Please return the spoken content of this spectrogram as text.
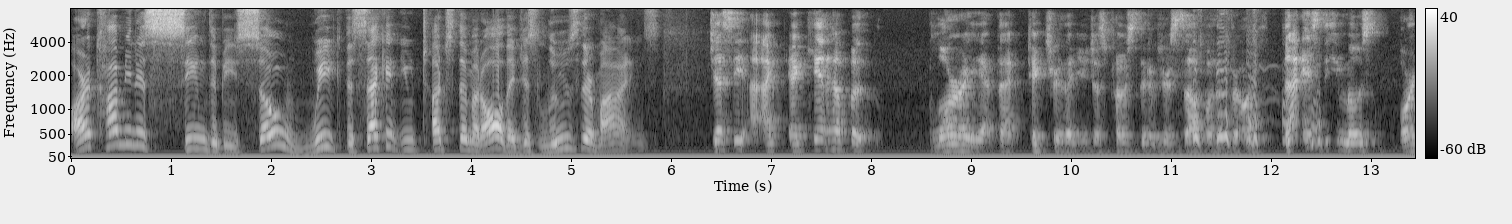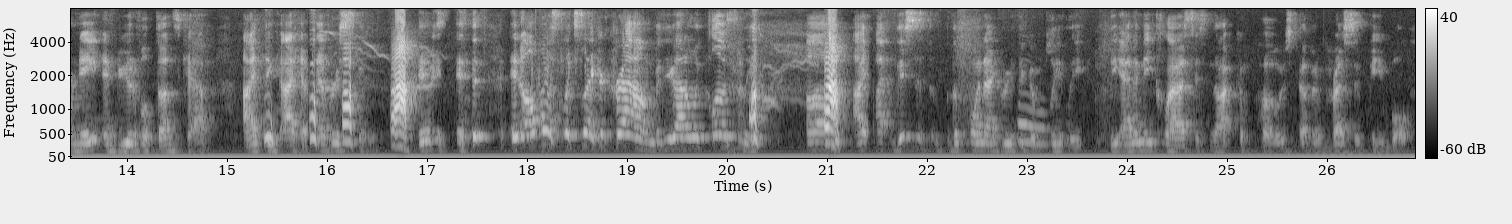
Our communists seem to be so weak. The second you touch them at all, they just lose their minds. Jesse, I, I can't help but glory at that picture that you just posted of yourself on the throne. that is the most ornate and beautiful dunce cap I think I have ever seen. It, it, it, almost looks like a crown, but you got to look closely. Uh, I, I, this is the point I agree with you completely. The enemy class is not composed of impressive people.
